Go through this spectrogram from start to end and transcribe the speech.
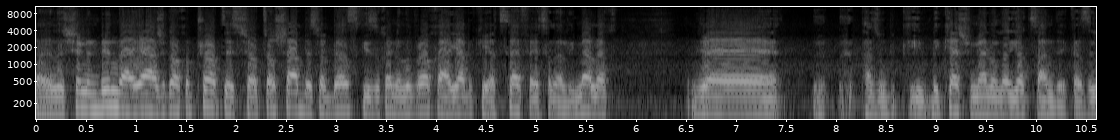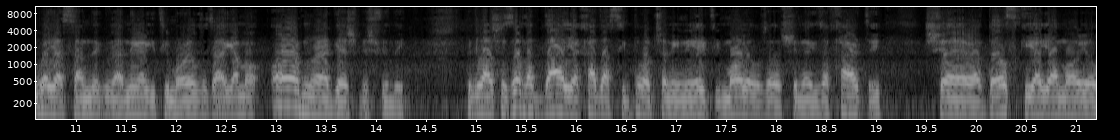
לשמן בינדה היה השגוחה פרוטיס, שאותו שבס רב בלסקי, זכרונו לברכה, היה בקריית ספר אצל אלימלך, ו... אז הוא ביקש ממנו להיות סנדק, אז הוא היה סנדק ואני הייתי מויל, וזה היה מאוד מרגש בשבילי. בגלל שזה ודאי אחת הסיבות שאני נהייתי מויל, זה שאני זכרתי שבלסקי היה מויל,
